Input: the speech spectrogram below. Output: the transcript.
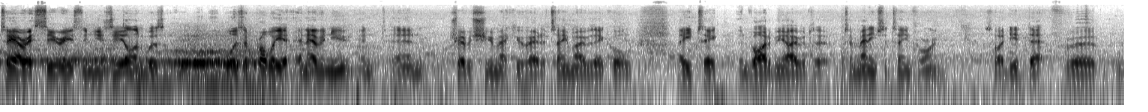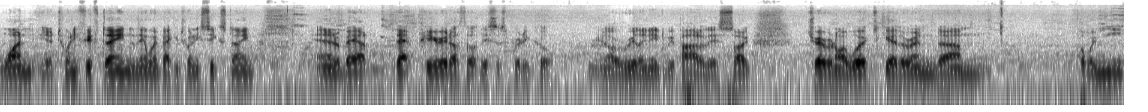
TRS series in New Zealand was was a, probably an avenue. And, and Trevor Schumacher, who had a team over there called E-Tech, invited me over to, to manage the team for him. So I did that for one, you know, 2015, and then went back in 2016. And at about that period, I thought this is pretty cool. You know, I really need to be part of this. So Trevor and I worked together, and um, probably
